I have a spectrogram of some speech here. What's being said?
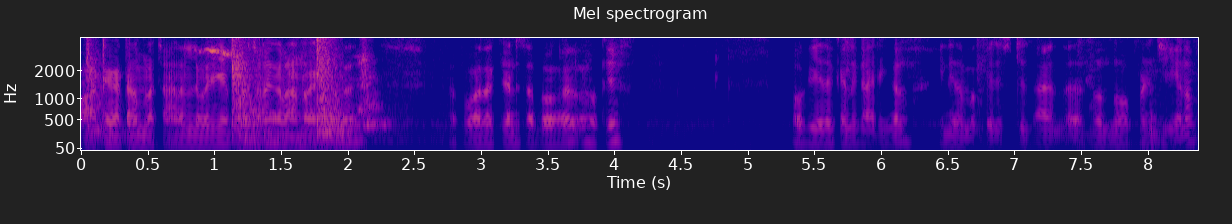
പാട്ട് കേട്ടാൽ നമ്മുടെ ചാനലിൽ വലിയ പ്രശ്നങ്ങളാണ് വരുന്നത്. അപ്പോൾ അതൊക്കെയാണ് സംഭവങ്ങൾ. ഓക്കെ. ഓക്കെ ഇതൊക്കെയാണ് കാര്യങ്ങൾ. ഇനി നമുക്ക് ജസ്റ്റ് ഇതൊന്ന് ഓപ്പൺ ചെയ്യണം.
